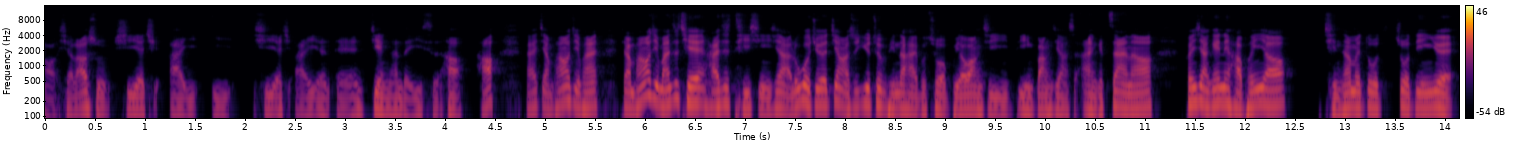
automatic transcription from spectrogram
好，小老鼠 C H I E C H I N A N 健安的意思哈。好，来讲盘后解盘，讲盘后解盘之前，还是提醒一下，如果觉得姜老师 YouTube 频道还不错，不要忘记一定帮姜老师按个赞哦，分享给你好朋友，请他们多做订阅，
